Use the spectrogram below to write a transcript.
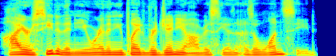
higher seeded than you were. And then you played Virginia, obviously, as, as a one seed.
